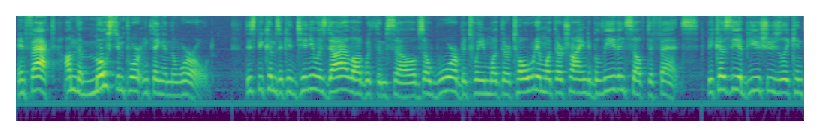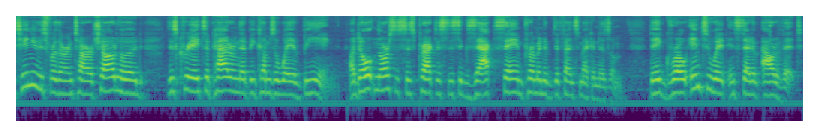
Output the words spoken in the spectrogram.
In fact, I'm the most important thing in the world. This becomes a continuous dialogue with themselves, a war between what they're told and what they're trying to believe in self defense. Because the abuse usually continues for their entire childhood, this creates a pattern that becomes a way of being. Adult narcissists practice this exact same primitive defense mechanism. They grow into it instead of out of it.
